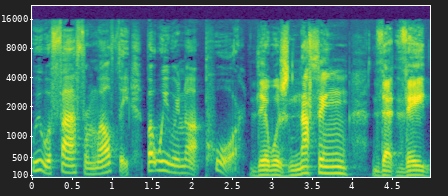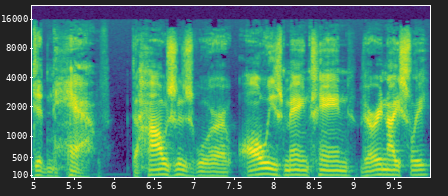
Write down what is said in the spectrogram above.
We were far from wealthy, but we were not poor. There was nothing that they didn't have. The houses were always maintained very nicely.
